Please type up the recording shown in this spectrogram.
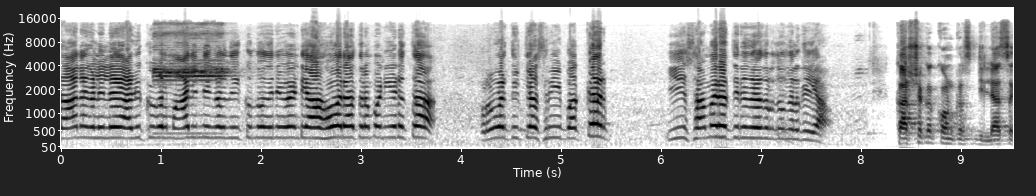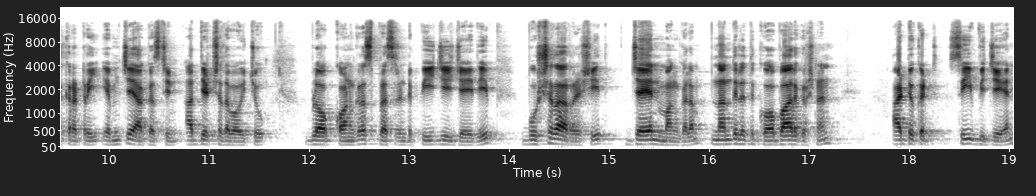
കാനകളിലെ അഴുക്കുകൾ മാലിന്യങ്ങൾ നീക്കുന്നതിന് വേണ്ടി അഹോരാത്രം പണിയെടുത്ത പ്രവർത്തിച്ച ശ്രീ ബക്കർ ഈ സമരത്തിന് നേതൃത്വം നൽകുകയാണ്. കർഷക കോൺഗ്രസ് ജില്ലാ സെക്രട്ടറി എം ജെ അഗസ്റ്റിൻ അധ്യക്ഷത വഹിച്ചു. Block Congress president P G Jayadeep Bushara Rasheed Jayan Mangalam Nandilath Gopalakrishnan advocate C Vijayan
